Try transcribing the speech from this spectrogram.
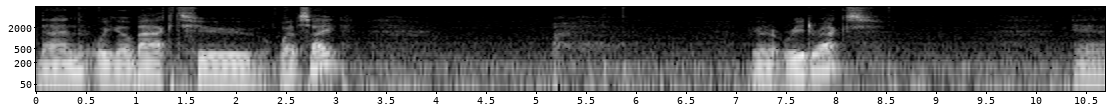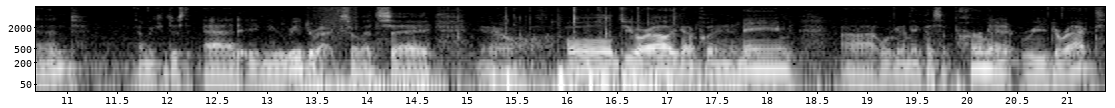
Then we go back to website. We go to redirects. And then we can just add a new redirect. So let's say, you know, old URL, you got to put in a name. Uh, we're going to make this a permanent redirect.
